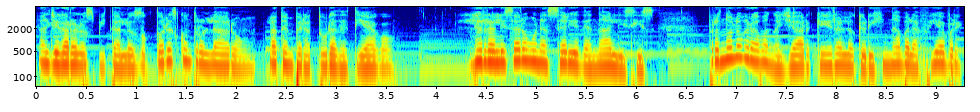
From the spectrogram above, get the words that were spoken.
Al llegar al hospital, los doctores controlaron la temperatura de Tiago. Le realizaron una serie de análisis, pero no lograban hallar qué era lo que originaba la fiebre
